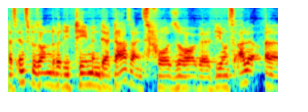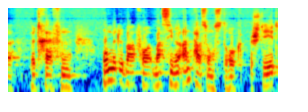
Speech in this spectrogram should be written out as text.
Dass insbesondere die Themen der Daseinsvorsorge, die uns alle äh, betreffen, unmittelbar vor massivem Anpassungsdruck steht,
